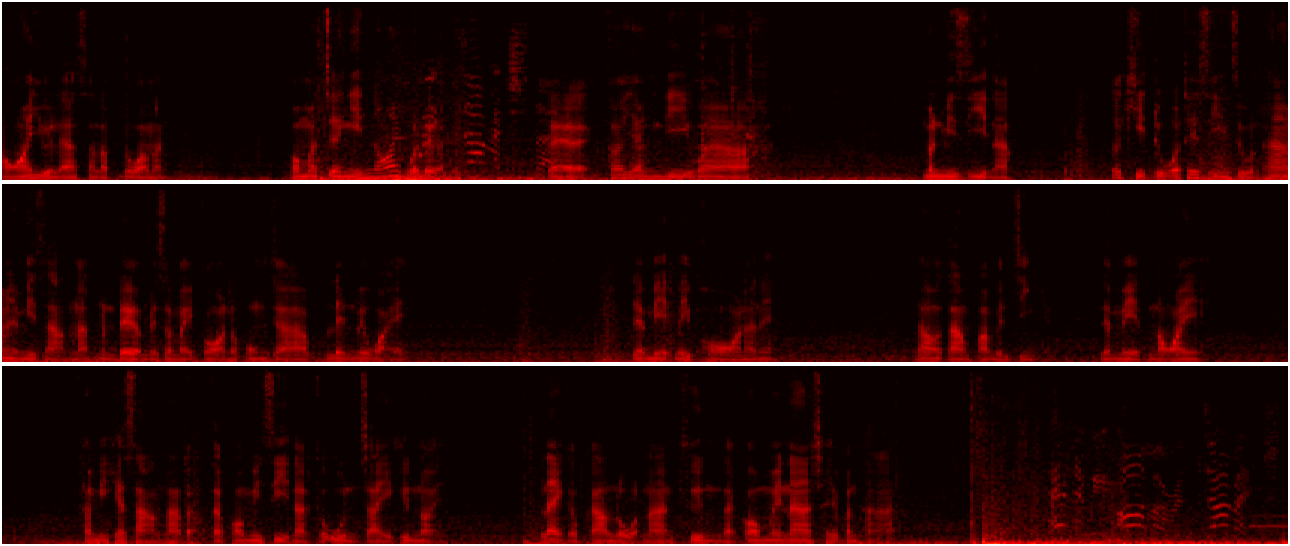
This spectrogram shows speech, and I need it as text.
น้อยอยู่แล้วสำหรับตัวมัน พอมาเจองี้น้อยกว่าเดิมอีกแต่ก็ยังดีว่ามันมี 4 นัด ก็คิดดูว่าถ้า405 มันยังมี 3 นัดเหมือนเดิมในสมัยก่อนก็คงจะเล่นไม่ไหว เดเมจไม่พอนะเนี่ย ถ้าเอาตามความเป็นจริงเดเมจน้อย ถ้ามีแค่ 3 นัดอะแต่พอมี 4 นัดก็อุ่นใจขึ้นหน่อย แลกกับการโหลดนานขึ้น แต่ก็ไม่น่าใช่ปัญหา Enemy armor is damaged.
